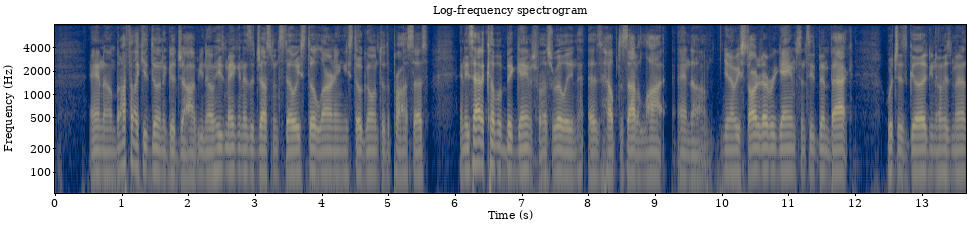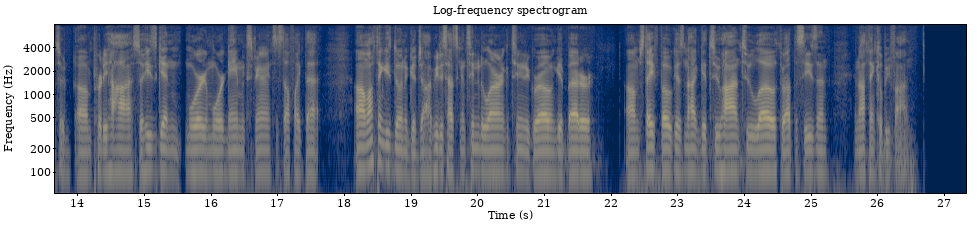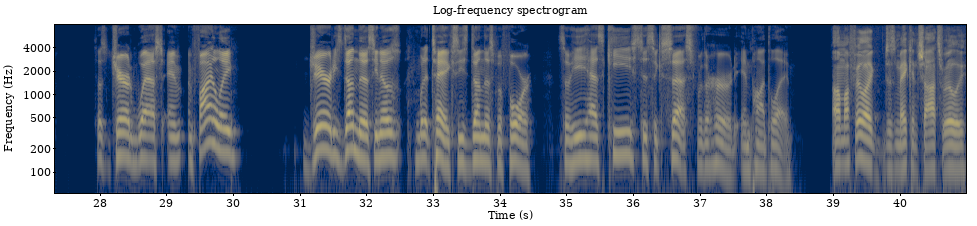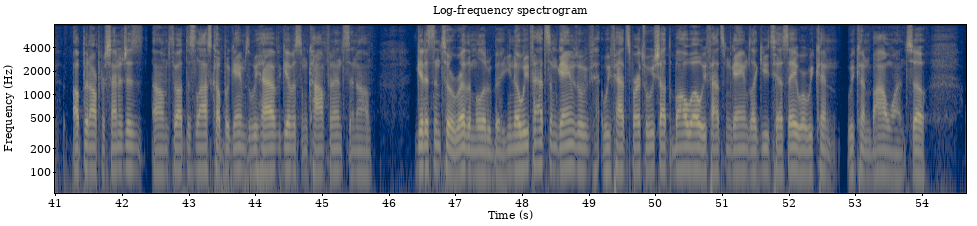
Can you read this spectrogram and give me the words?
And um, but I feel like he's doing a good job. You know, he's making his adjustments still. He's still learning. He's still going through the process, and he's had a couple of big games for us. Really, and has helped us out a lot. And um, you know, he started every game since he's been back, which is good. You know, his minutes are um, pretty high, so he's getting more and more game experience and stuff like that. Um, I think he's doing a good job. He just has to continue to learn, continue to grow, and get better. Um, stay focused, not get too high and too low throughout the season, and I think he'll be fine. So it's Jarrod West. And, and finally, Jarrod, he's done this. He knows what it takes. He's done this before. So he has keys to success for the herd in pod play. Um, I feel like just making shots really up in our percentages um, throughout this last couple of games that we have give us some confidence and um, get us into a rhythm a little bit. You know, we've had some games where we've we've had spurts where we shot the ball well. We've had some games like UTSA where we couldn't we couldn't buy one. So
